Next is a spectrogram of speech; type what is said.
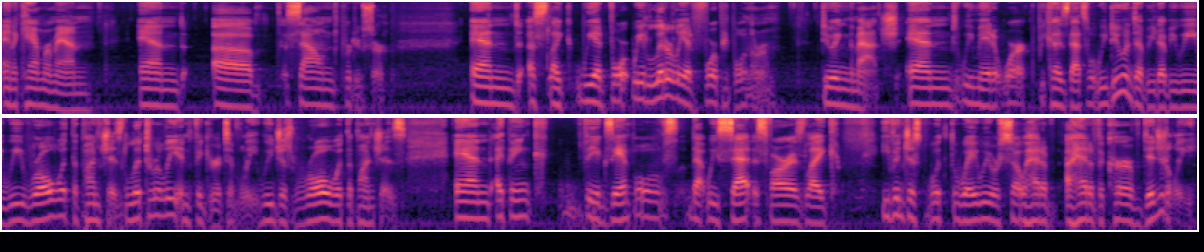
and a cameraman, and a sound producer. And us, like we had four, we literally had four people in the room doing the match and we made it work because that's what we do in WWE. We roll with the punches, literally and figuratively. We just roll with the punches. And I think the examples that we set as far as like even just with the way we were so ahead of ahead of the curve digitally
